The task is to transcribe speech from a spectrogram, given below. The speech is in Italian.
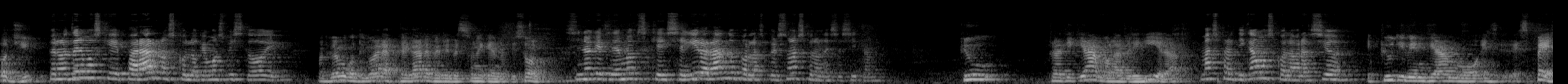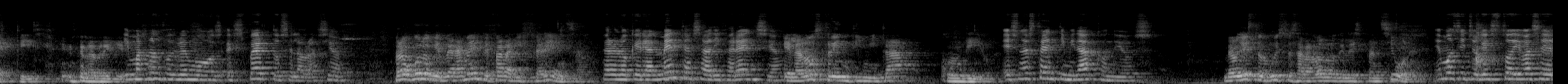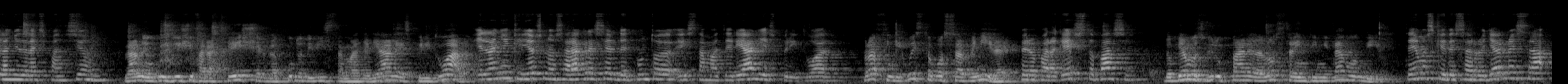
oggi, Pero no tenemos que pararnos con lo que hemos visto hoy, ma dobbiamo continuare a pregare per le persone che hanno bisogno. sino que tenemos que seguir orando por las personas que lo necesitan. Più pratichiamo la preghiera Más practicamos con la oración e più diventiamo es- esperti nella y preghiera. más nos volvemos expertos en la oración. Però quello che veramente fa la differenza Pero lo que realmente hace la diferencia è la nostra intimità con Dio. es nuestra intimidad con Dios. Abbiamo detto che questo sarà l'anno dell'espansione, Hemos dicho que esto iba a ser el año de la expansión, l'anno in cui Dio ci farà crescere dal punto di vista materiale e spirituale. el año en que Dios nos hará crecer del punto de vista material y espiritual. Però affinché questo possa avvenire, Pero para que esto pase, dobbiamo sviluppare la nostra intimità con Dio. tenemos que desarrollar nuestra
